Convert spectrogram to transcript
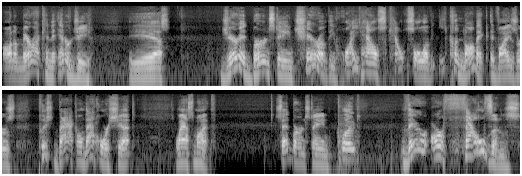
on American energy. Yes. Jared Bernstein, chair of the White House Council of Economic Advisors, pushed back on that horseshit last month. Said Bernstein, quote, there are thousands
